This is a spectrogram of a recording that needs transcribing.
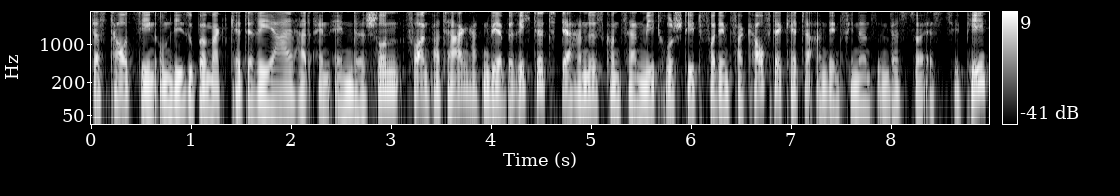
Das Tauziehen um die Supermarktkette Real hat ein Ende. Schon vor ein paar Tagen hatten wir berichtet, der Handelskonzern Metro steht vor dem Verkauf der Kette an den Finanzinvestor SCP.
